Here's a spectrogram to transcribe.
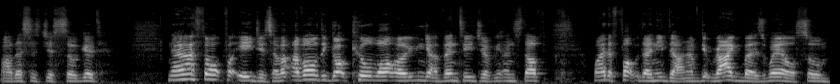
Oh, this is just so good. Now I thought for ages, I've, I've already got cool water, I've even got a vintage of, and stuff. Why the fuck would I need that? And I've got Ragba as well, so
